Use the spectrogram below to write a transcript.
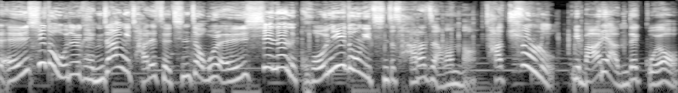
NC도 오늘 굉장히 잘했어요. 진짜 오늘 NC는 권희동이 진짜 잘하지 않았나. 4출루 이게 말이 안 됐고요.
